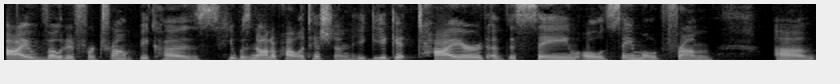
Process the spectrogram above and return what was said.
I voted for Trump because he was not a politician. You, you get tired of the same old, same old from um,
